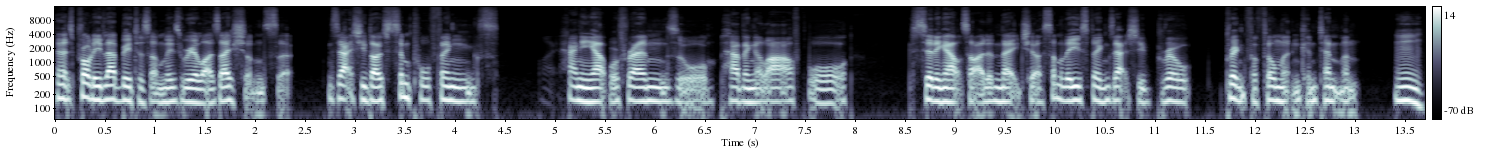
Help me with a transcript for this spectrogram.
And it's probably led me to some of these realizations that it's actually those simple things, like hanging out with friends or having a laugh or sitting outside in nature. Some of these things actually bring, bring fulfillment and contentment mm,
